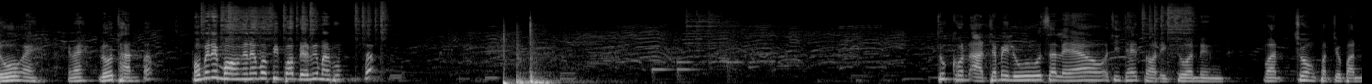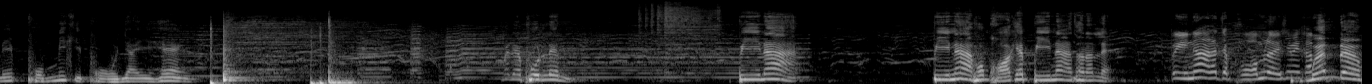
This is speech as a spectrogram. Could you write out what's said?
รู้ไงเห็นไหมรู้ทันปั๊บผมไม่ได้มองกันนะว่าพี่ป๊อปเดินขึ้นมาผมปั๊บทุกคนอาจจะไม่รู้ซะแล้วที่จะให้ถอดอีกตัวหนึ่งว่าช่วงปัจจุบันนี้ ผมมีกี่โผใหญ่แห้ง ไม่ได้พูดเล่น ปีหน้า ปีหน้าผมขอแค่ปีหน้าเท่านั้นแหละ ปีหน้าแล้วจะผอมเลยใช่ไหมครับ เหมือนเดิม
